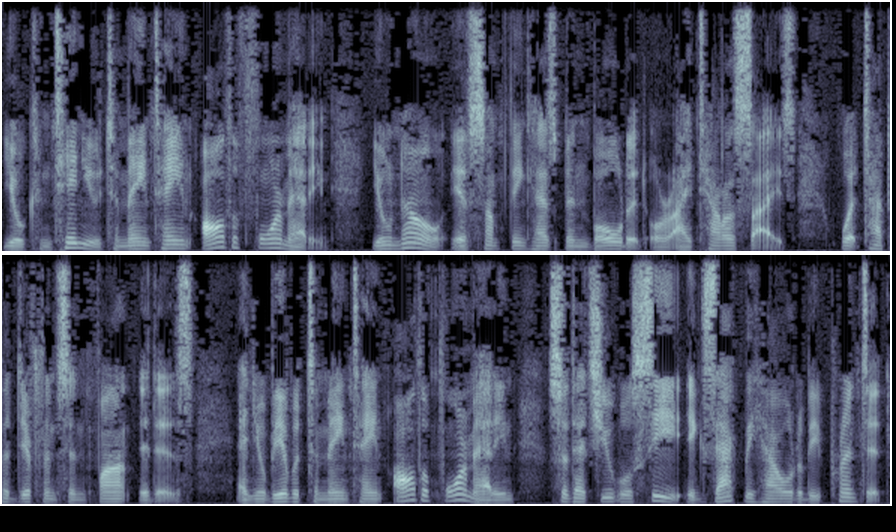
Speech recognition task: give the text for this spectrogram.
You'll continue to maintain all the formatting. You'll know if something has been bolded or italicized, what type of difference in font it is, and you'll be able to maintain all the formatting so that you will see exactly how it will be printed.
